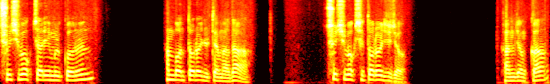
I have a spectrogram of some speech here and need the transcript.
수십억짜리 물건은 한 번 떨어질 때마다 수십억씩 떨어지죠. 감정가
